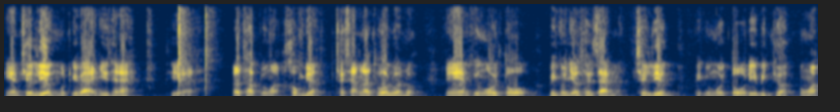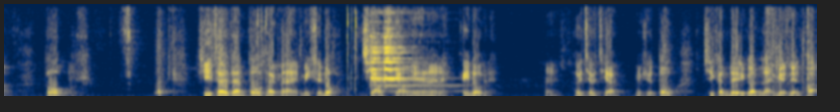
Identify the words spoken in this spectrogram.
Anh em chơi liêng một cái bài như thế này thì uh, rất thấp đúng không ạ? Không điểm chắc chắn là thua luôn rồi. Nhưng anh em cứ ngồi tố mình có nhiều thời gian mà chơi liêng mình cứ ngồi tố đi bình thường đúng không ạ? Tố. Khi thời gian tố thoải mái mình sẽ đổi. Chéo chéo như thế này này cách đổi này. Đấy, hơi chéo chéo mình sẽ tố. Chỉ cần để gần lại miệng điện thoại.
